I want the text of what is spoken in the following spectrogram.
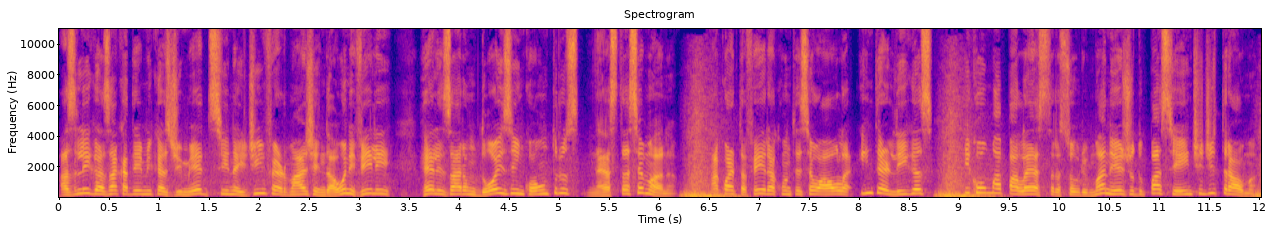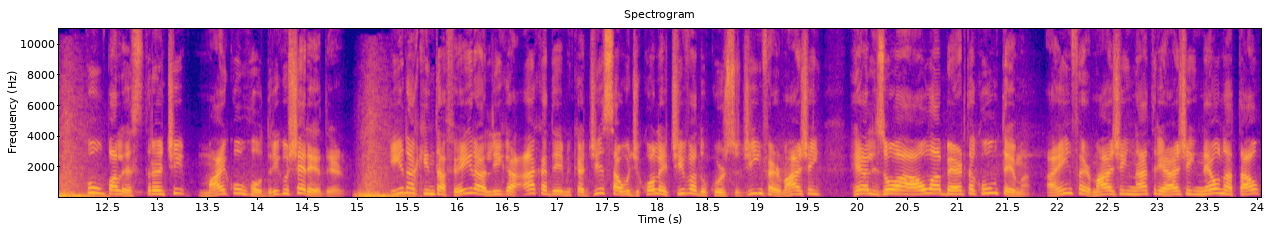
As ligas acadêmicas de medicina e de enfermagem da Univille realizaram dois encontros nesta semana. Na quarta-feira aconteceu a aula Interligas e com uma palestra sobre manejo do paciente de trauma, com o palestrante Maicon Rodrigo Schroeder. E na quinta-feira, a Liga Acadêmica de Saúde Coletiva do curso de enfermagem realizou a aula aberta com o tema A enfermagem na triagem neonatal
